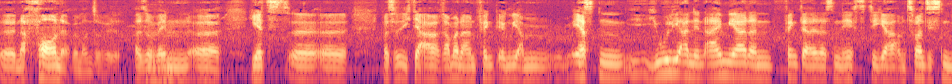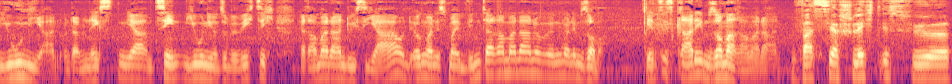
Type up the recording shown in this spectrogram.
äh, nach vorne, wenn man so will. Also Mhm. wenn äh, jetzt, äh, äh, was weiß ich, der Ramadan fängt irgendwie am 1. Juli an in einem Jahr, dann fängt er das nächste Jahr am 20. Juni an und am nächsten Jahr am 10. Juni und so bewegt sich der Ramadan durchs Jahr und irgendwann ist mal im Winter Ramadan und irgendwann im Sommer. Jetzt ist gerade im Sommer Ramadan. Was ja schlecht ist für,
